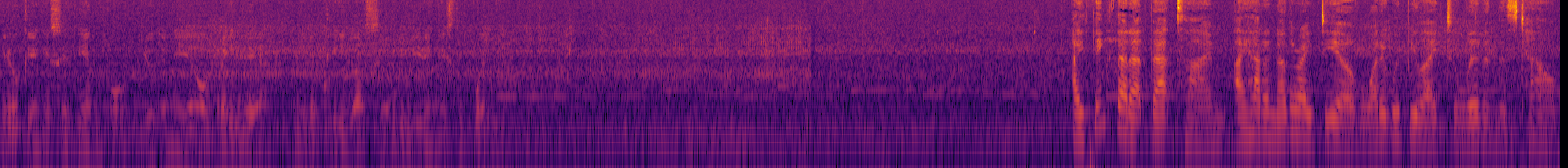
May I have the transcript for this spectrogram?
Creo que en ese tiempo yo tenía otra idea de lo que iba a ser vivir en este pueblo. I think that at that time I had another idea of what it would be like to live in this town.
